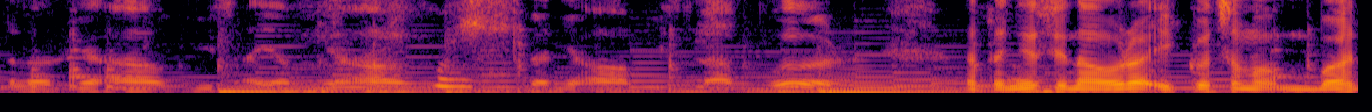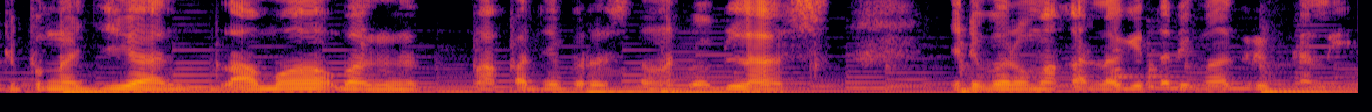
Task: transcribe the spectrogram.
telurnya habis ayamnya habis ikannya habis lapar. Katanya si Naura ikut sama Mbah di pengajian. Lama banget makannya baru setengah 12 jadi baru makan lagi tadi maghrib kali.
